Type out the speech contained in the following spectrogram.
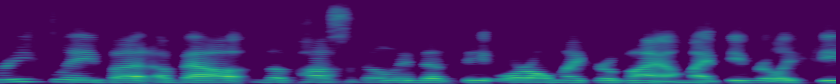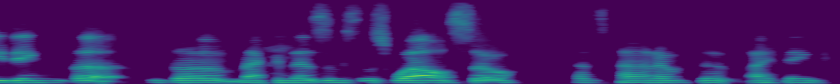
briefly, but about the possibility that the oral microbiome might be really feeding the the mechanisms as well. So that's kind of the I think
